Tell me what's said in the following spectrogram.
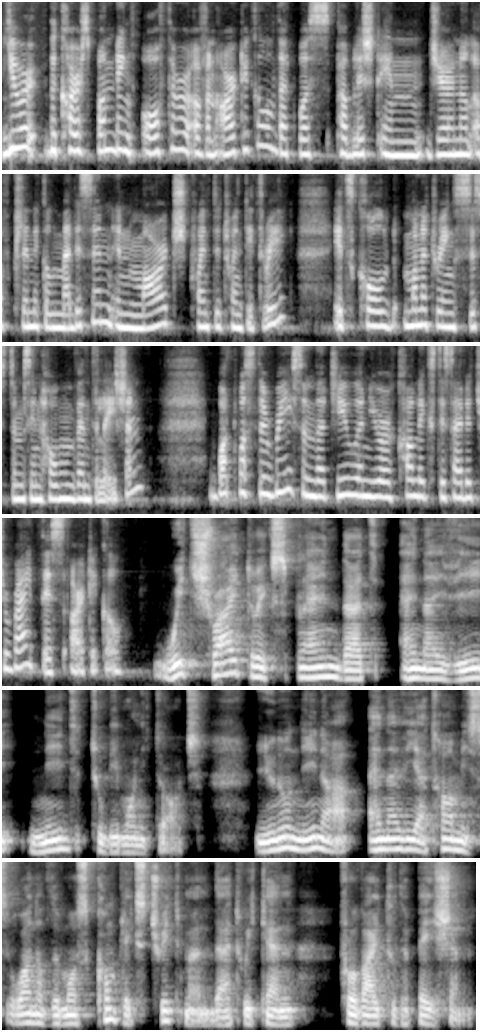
You're the corresponding author of an article that was published in Journal of Clinical Medicine in March 2023. It's called Monitoring Systems in Home Ventilation what was the reason that you and your colleagues decided to write this article? We tried to explain that NIV need to be monitored. You know, Nina, NIV at home is one of the most complex treatment that we can provide to the patient.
